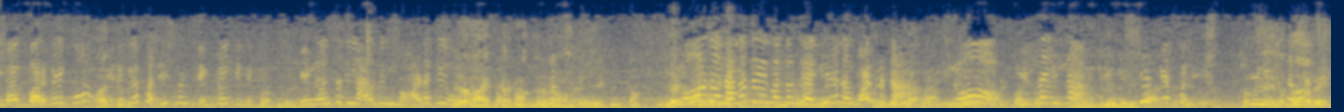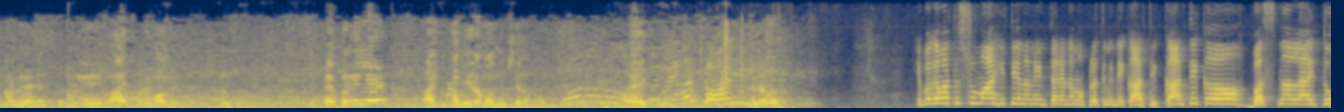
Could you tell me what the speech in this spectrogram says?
ಇವಾಗ ಬರ್ಬೇಕು. ನಿನಗೆ ಪನಿಷ್ಮೆಂಟ್ ಸಿಗ್ಬೇಕು ಇದಕ್ಕೆ. ಇನ್ನೊಂದ್ಸತಿ ಯಾರು ಹಿಂಗ್ ಮಾಡಕ್ಕೆ ಹೋಗ್ತೀನಿ ನೋ ನೋ ನನ್ನ ಹತ್ರ ಏನ್ ಮಾತಾಡ್ತಾ ನೀನೇ ನನ್ನ ಬಾಯ್ ಫ್ರೆಂಡ್ ನೋ ಇಲ್ಲ. ಇಲ್ಲ ಯು ಶುಡ್ ಗೆಟ್ ಪನಿಷ್ ಸುಮ್ಮನೆ ಸ್ವಲ್ಪ ವೆಯ್ಟ್ ಮಾಡ್ರಿ. ಆಯ್ತು ಬಿಡಿ ಹೋಗ್ರಿ. ಏ ಬರ್ರಿ ಇಲ್ಲೇ. ಆಯ್ತು ಬಿಡ ಇರಮ್ಮ ಒಂದು ನಿಮಿಷ ಇರಮ್ಮ ಆಯ್ತು. ನೋ ನೋ ಏಯ್. ನೋ ನೆವರ್ ಸಾರಿ ಇವಾಗ ಮತ್ತಷ್ಟು ಮಾಹಿತಿಯನ್ನು ನೀಡ್ತಾರೆ ನಮ್ಮ ಪ್ರತಿನಿಧಿ ಕಾರ್ತಿಕ್. ಕಾರ್ತಿಕ್, ಬಸ್ನಲ್ಲಾಯ್ತು,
